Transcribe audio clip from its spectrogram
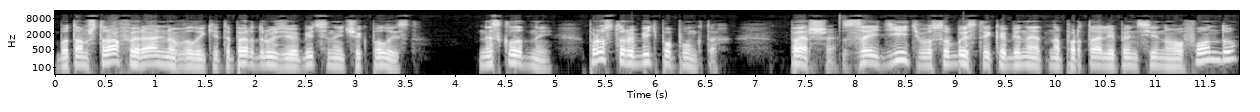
Бо там штрафи реально великі. Тепер, друзі, обіцяний чекполист. Нескладний. Просто робіть по пунктах. Перше. Зайдіть в особистий кабінет на порталі Пенсійного фонду,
